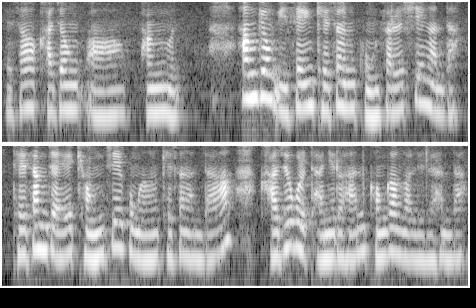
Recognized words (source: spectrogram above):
그래서 가정 어, 방문 환경위생 개선 공사를 시행한다. 대상자의 경제 공황을 개선한다. 가족을 단위로 한 건강 관리를 한다.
